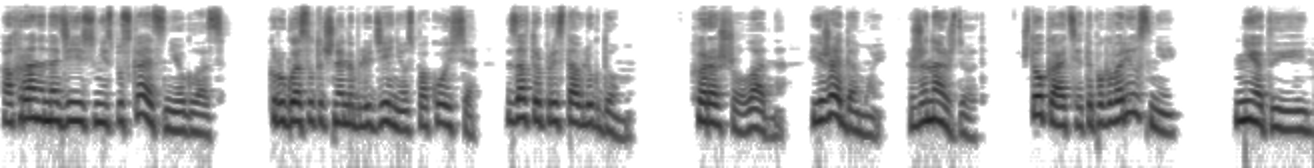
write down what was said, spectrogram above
Охрана, надеюсь, не спускает с нее глаз. Круглосуточное наблюдение, успокойся. Завтра приставлю к дому. Хорошо, ладно. Езжай домой. Жена ждет. Что, Катя, ты поговорил с ней? Нет, и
